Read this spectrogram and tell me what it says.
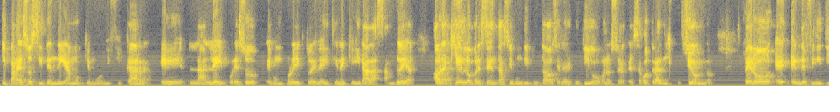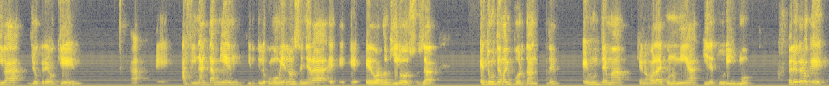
y para eso sí tendríamos que modificar eh, la ley. Por eso es un proyecto de ley, tiene que ir a la Asamblea. Ahora, ¿quién lo presenta? Si es un diputado, si es ejecutivo, bueno, esa es otra discusión, ¿no? Pero eh, en definitiva, yo creo que ah, al final también, y como bien lo enseñara Eduardo Quiroz, o sea, esto es un tema importante, es un tema que nos habla de economía y de turismo, pero yo creo que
